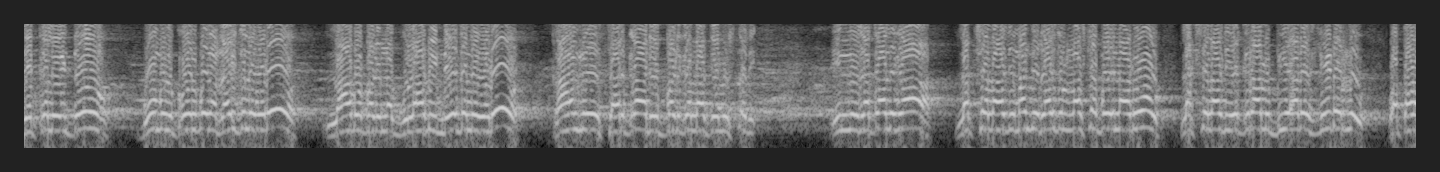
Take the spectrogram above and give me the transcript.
లెక్కలేంటో భూములు కోల్పోయిన రైతులు ఎవరో లాభపడిన గులాబీ నేతలు ఎవరో కాంగ్రెస్ సర్కార్ ఎప్పటికల్లా తెలుస్తుంది. ఇన్ని రకాలుగా లక్షలాది మంది రైతులు నష్టపోయినారు. లక్షలాది ఎకరాలు బీఆర్ఎస్ లీడర్లు తమ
